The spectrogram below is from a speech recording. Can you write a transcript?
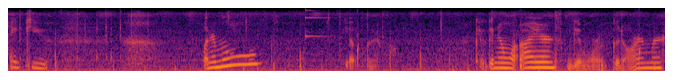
Thank you. One emerald? Yep, one emerald. Okay, get more iron, get more good armor.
